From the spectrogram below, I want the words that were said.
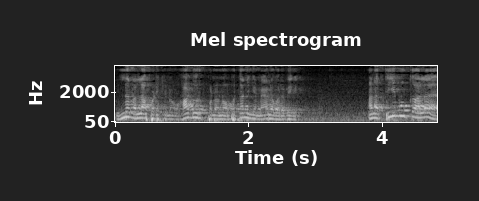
இன்னும் நல்லா படிக்கணும் ஹார்ட் ஒர்க் பண்ணணும் அப்பதான் நீங்க மேல வருவீங்க. ஆனால் திமுகவில்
